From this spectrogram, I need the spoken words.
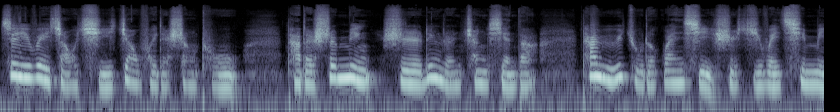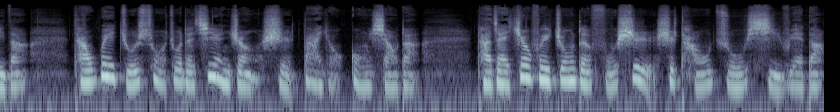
这一位早期教会的圣徒，他的生命是令人称羡的，他与主的关系是极为亲密的，他为主所做的见证是大有功效的，他在教会中的服饰是讨主喜悦的。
